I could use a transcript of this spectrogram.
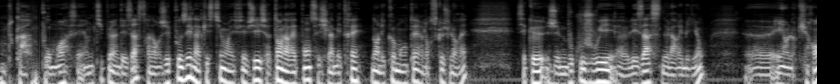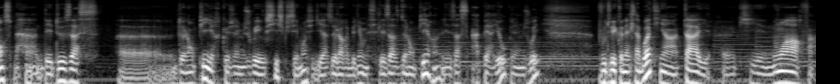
en tout cas pour moi, c'est un petit peu un désastre. Alors j'ai posé la question à FFG, j'attends la réponse et je la mettrai dans les commentaires lorsque je l'aurai. C'est que j'aime beaucoup jouer les As de la Rébellion. Euh, et en l'occurrence, ben, des deux As euh, de l'Empire que j'aime jouer aussi, excusez-moi, j'ai dit As de la Rébellion, mais c'est les As de l'Empire, hein, les As impériaux que j'aime jouer. Vous devez connaître la boîte, il y a un taille euh, qui est noir, enfin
